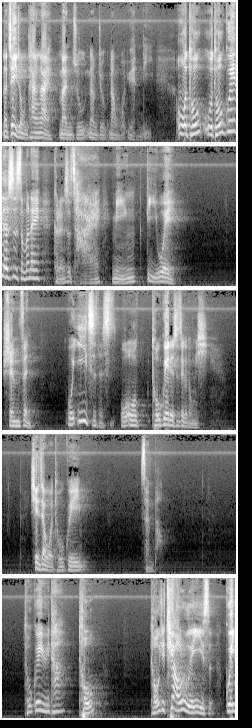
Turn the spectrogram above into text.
那这种贪爱、满足，那么就让我远离。我投我投归的是什么呢？可能是财、名、地位、身份。我依止的是我我投归的是这个东西。现在我投归三宝，投归于他，投投就跳入的意思，归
